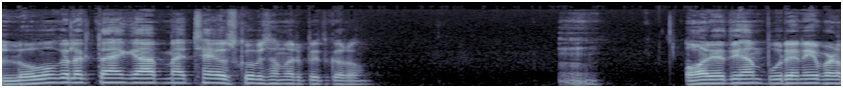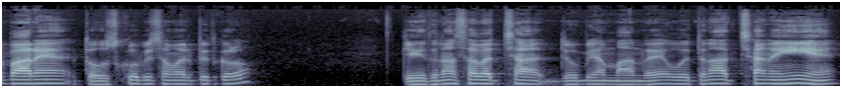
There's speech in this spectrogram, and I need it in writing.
लोगों को लगता है कि आप में अच्छा है, उसको भी समर्पित करो। और यदि हम पूरे नहीं पढ़ पा रहे हैं तो उसको भी समर्पित करो कि इतना सब अच्छा जो भी हम मान रहे हैं, वो इतना अच्छा नहीं है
